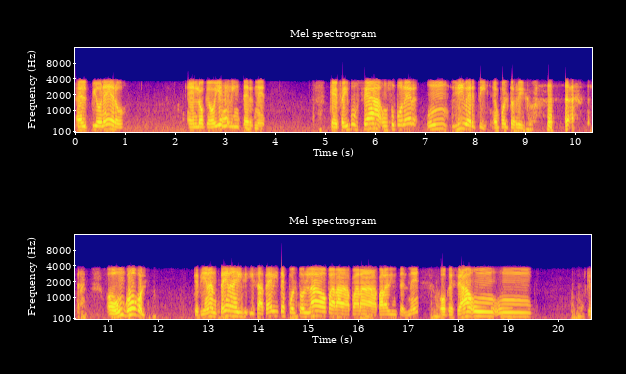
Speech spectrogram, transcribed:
el pionero en lo que hoy es el Internet. Que Facebook sea, un suponer, un Liberty en Puerto Rico. o un Google que tiene antenas y, satélites por todos lados para, para, para el internet o que sea un, un qué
